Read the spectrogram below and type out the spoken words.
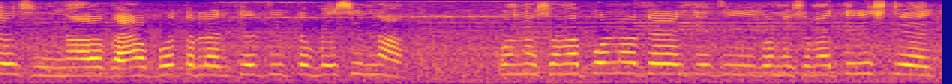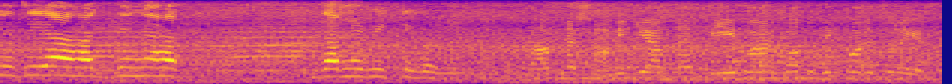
বেশি না বোতলের কেজি তো বেশি না। কোনো সময় পনেরো টাকা কেজি কোনো সময় তিরিশ টাকা কেজি আর হাত দিনে হাত দামে বিক্রি করি। আপনার স্বামী কি আপনার বিয়ে করার কতদিন পরে চলে গেছে?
